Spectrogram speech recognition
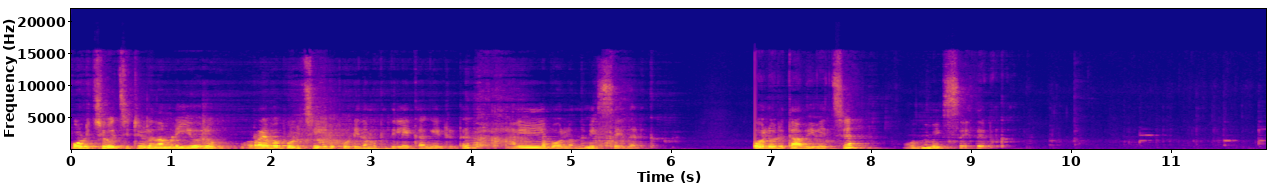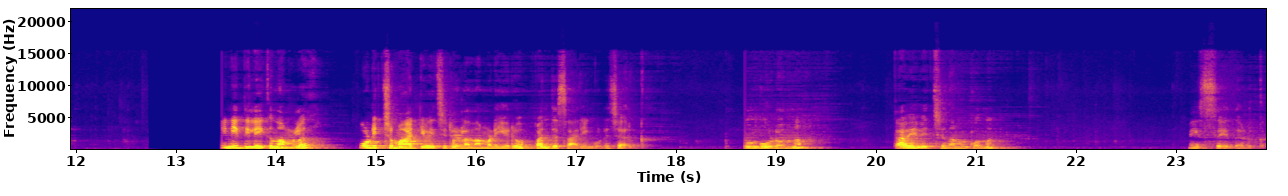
പൊടിച്ച് വെച്ചിട്ടുള്ള നമ്മുടെ ഈ ഒരു റവ പൊടിച്ച ഈ ഒരു പൊടി നമുക്കിതിലേക്ക് അങ്ങിട്ടിട്ട് നല്ല പോലെ ഒന്ന് മിക്സ് ചെയ്തെടുക്കാം. പോലെ ഒരു തവി വെച്ച് ഒന്ന് മിക്സ് ചെയ്തെടുക്കാം. ഇനി ഇതിലേക്ക് നമ്മൾ പൊടിച്ച് മാറ്റി വെച്ചിട്ടുള്ള നമ്മുടെ ഈ ഒരു പഞ്ചസാരയും കൂടെ ചേർക്കുക ഉപ്പും കൂടെ ഒന്ന് തവി വെച്ച് നമുക്കൊന്ന് മിക്സ് ചെയ്തെടുക്കാം.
